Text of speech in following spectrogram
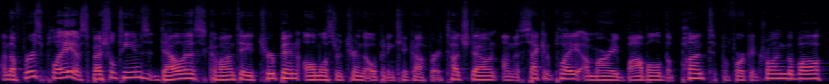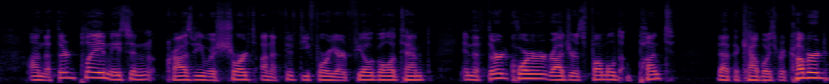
On the first play of special teams, Dallas KaVontae Turpin almost returned the opening kickoff for a touchdown. On the second play, Amari bobbled the punt before controlling the ball. On the third play, Mason Crosby was short on a 54 yard field goal attempt. In the third quarter, Rodgers fumbled a punt that the Cowboys recovered,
